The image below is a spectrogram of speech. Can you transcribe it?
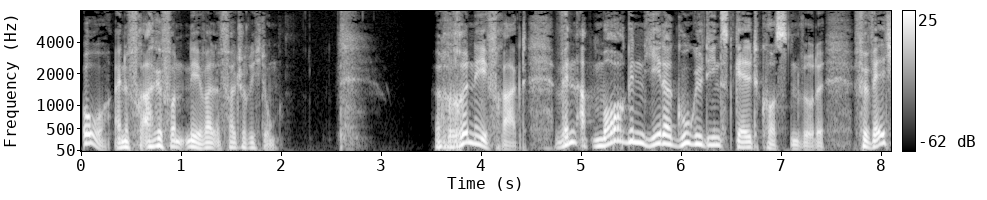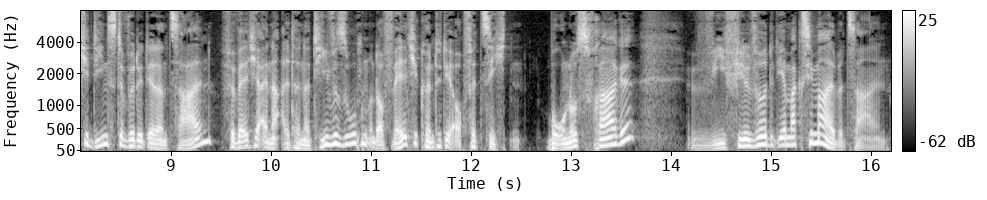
Oh, eine Frage von, nee, weil, falsche Richtung. René fragt, wenn ab morgen jeder Google-Dienst Geld kosten würde, für welche Dienste würdet ihr dann zahlen, für welche eine Alternative suchen und auf welche könntet ihr auch verzichten? Bonusfrage, wie viel würdet ihr maximal bezahlen?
